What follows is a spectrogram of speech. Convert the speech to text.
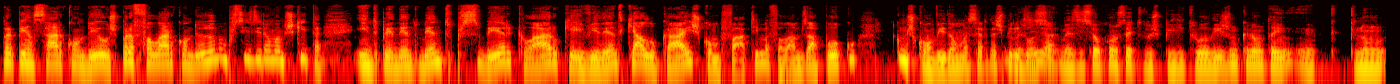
para pensar com Deus, para falar com Deus, eu não preciso ir a uma mesquita. Independentemente de perceber, claro, que é evidente que há locais, como Fátima, falámos há pouco, que nos convidam a uma certa espiritualidade. Mas isso, mas isso, é o conceito do espiritualismo que não tem que, não,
